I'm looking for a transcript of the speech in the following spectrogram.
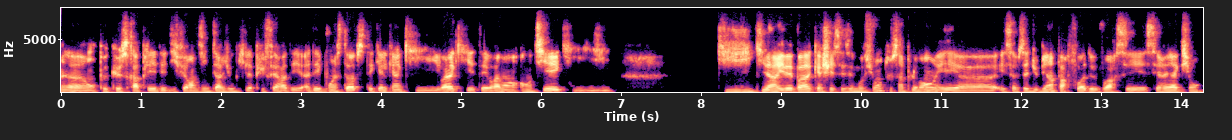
Euh, on peut que se rappeler des différentes interviews qu'il a pu faire à des, à des points stop. C'était quelqu'un qui, voilà, qui était vraiment entier, qui, qui, n'arrivait pas à cacher ses émotions, tout simplement. Et, euh, ça faisait du bien parfois de voir ses, réactions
